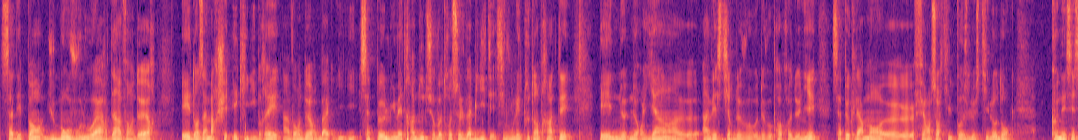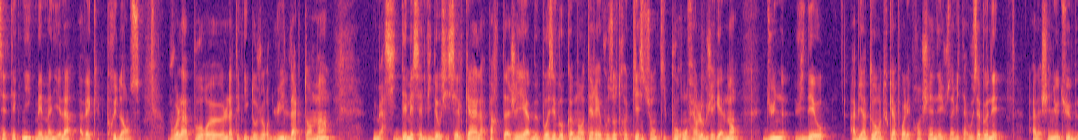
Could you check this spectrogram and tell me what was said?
ça dépend du bon vouloir d'un vendeur. Et dans un marché équilibré, un vendeur, bah, ça peut lui mettre un doute sur votre solvabilité. Si vous voulez tout emprunter et ne, rien euh, investir de vos, propres deniers, ça peut clairement euh, faire en sorte qu'il pose le stylo. Donc, connaissez cette technique, mais maniez-la avec prudence. Voilà pour euh, la technique d'aujourd'hui, l'acte en main. Merci d'aimer cette vidéo si c'est le cas, à la partager et à me poser vos commentaires et vos autres questions qui pourront faire l'objet également d'une vidéo. A bientôt, en tout cas pour les prochaines, et je vous invite à vous abonner à la chaîne YouTube.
